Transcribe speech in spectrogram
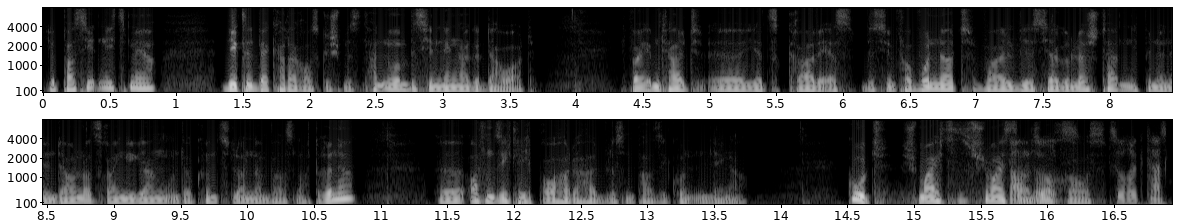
Hier passiert nichts mehr. Nickelback hat er rausgeschmissen. Hat nur ein bisschen länger gedauert. Ich war eben halt äh, jetzt gerade erst ein bisschen verwundert, weil wir es ja gelöscht hatten. Ich bin in den Downloads reingegangen unter Künstler und dann war es noch drinne. Äh, offensichtlich braucht er da halt bloß ein paar Sekunden länger. Gut, schmeißt, schmeißt er also auch Downloads. raus. Zurücktaste.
